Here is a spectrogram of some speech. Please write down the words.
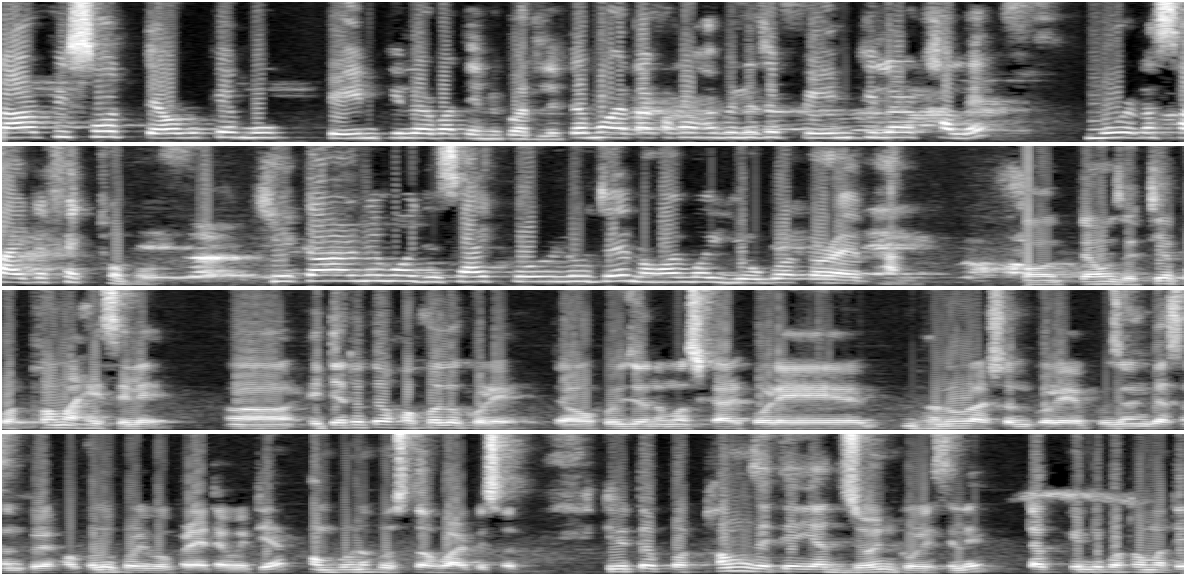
তাৰপিছত তেওঁলোকে মোক পেইন কিলাৰ বা তেনেকুৱা দিলে। এতিয়া মই এটা কথা ভাবিলোঁ যে পেইন কিলাৰ খালে মোৰ এটা ছাইড এফেক্ট হ'ব। সেইকাৰণে মই ডিচাইড কৰিলোঁ যে নহয় মই য়োগা কৰাই ভাল। তেওঁ যেতিয়া প্ৰথম আহিছিলে আহ, এতিয়াতো তেওঁ সকলো কৰে। তেওঁ সূৰ্য নমস্কাৰ কৰে ধনুৰাসন কৰে ভুজংগাসন কৰে সকলো কৰিব পাৰে তেওঁ এতিয়া সম্পূৰ্ণ সুস্থ হোৱাৰ পিছত। কিন্তু তেওঁ প্ৰথম যেতিয়া ইয়াত জইন কৰিছিলে তেওঁক কিন্তু প্ৰথমতে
